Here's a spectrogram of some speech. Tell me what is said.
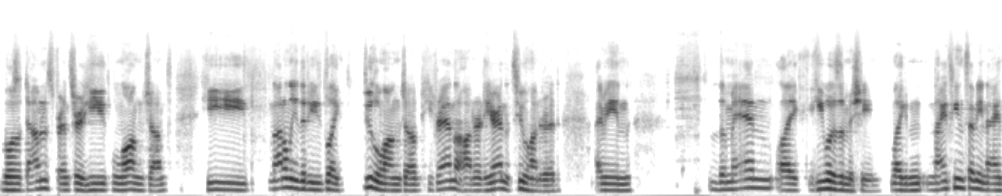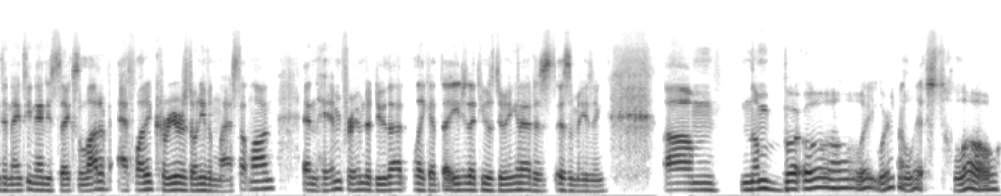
was a dominant sprinter. He long jumped. He not only did he like do the long jump, he ran the hundred. He ran the two hundred. I mean, the man like he was a machine. Like 1979 to 1996, a lot of athletic careers don't even last that long, and him for him to do that like at the age that he was doing it at is is amazing. Um, number oh wait, where's my list? Hello.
